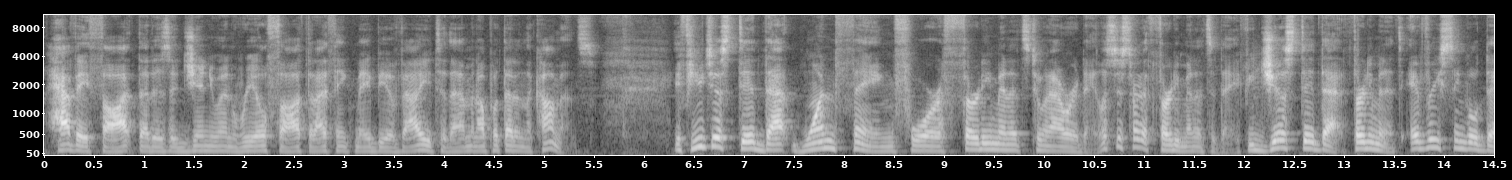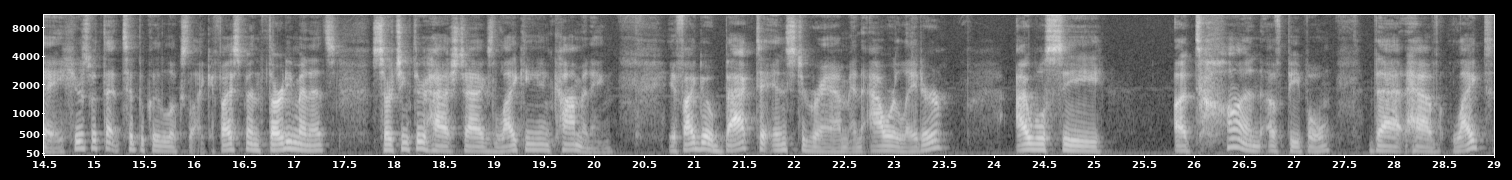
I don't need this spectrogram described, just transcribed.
have a thought that is a genuine, real thought that I think may be of value to them, and I'll put that in the comments. If you just did that one thing for 30 minutes to an hour a day, let's just start at 30 minutes a day. If you just did that 30 minutes every single day, here's what that typically looks like. If I spend 30 minutes searching through hashtags, liking and commenting, if I go back to Instagram an hour later, I will see a ton of people that have liked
